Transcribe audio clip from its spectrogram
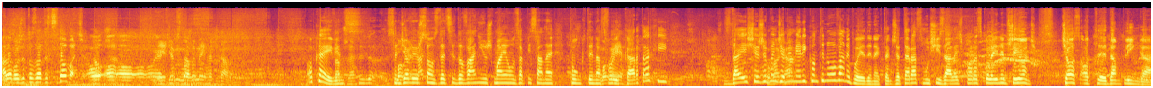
Ale może to zadecydować o, o, o, o Jedziemy, tam... możemy jechać dalej. Okej, więc sędziowie Mogę, już tak? są zdecydowani, już mają zapisane punkty na Mogę swoich jechać. kartach i zdaje się, że Uwaga. będziemy mieli kontynuowany pojedynek. Także teraz musi Zaleć po raz kolejny przyjąć cios od y, Dumplinga.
